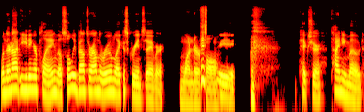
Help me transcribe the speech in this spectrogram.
When they're not eating or playing, they'll slowly bounce around the room like a screensaver. Wonderful. History. Picture tiny mode.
